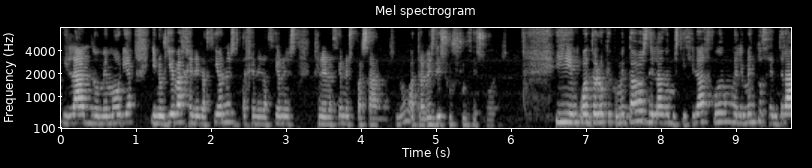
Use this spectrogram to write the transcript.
hilando memoria y nos lleva a generaciones hasta generaciones, generaciones pasadas, ¿no? A través de sus sucesores. Y en cuanto a lo que comentabas de la domesticidad, fue un elemento central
